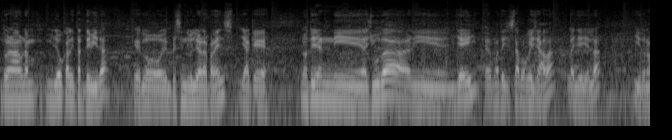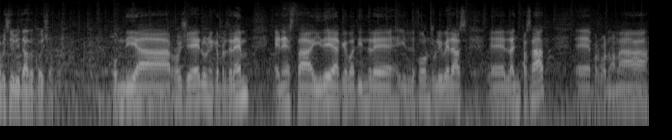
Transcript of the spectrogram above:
donar una millor qualitat de vida, que és lo imprescindible ara per ells, ja que no tenen ni ajuda ni llei, que mateix està bloquejada, la llei ELA, i donar visibilitat a tot això. Com dia Roger, l'únic que pretenem en esta idea que va tindre Ildefons Oliveras eh, l'any passat, eh, pues, bueno, anar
